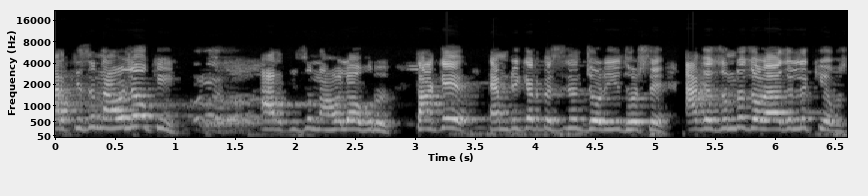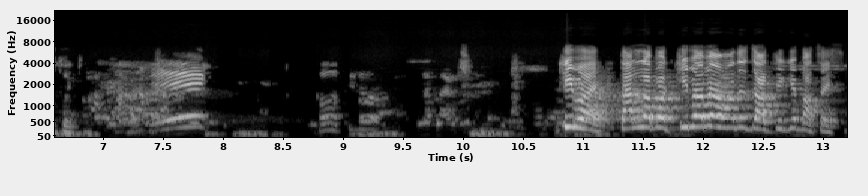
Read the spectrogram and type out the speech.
আর কিছু না হলেও কি? আর কিছু না হলেও পুরুষ। তাকে আমেরিকার প্রেসিডেন্ট জড়িয়ে ধরছে। আগের জন্য জড়ায় ধরলে কি অবস্থা হতো? কি ভাই? তাল্লা বা কীভাবে আমাদের জাতিকে বাঁচাইছে?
